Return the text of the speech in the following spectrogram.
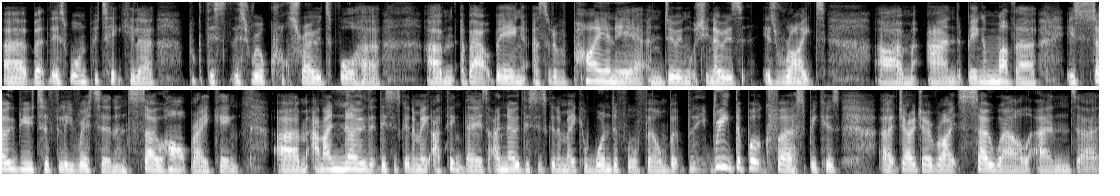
uh, but this one particular book, this this real crossroads for her um, about being a sort of a pioneer and doing what she knows is is right. Um, and being a mother is so beautifully written and so heartbreaking. Um, and I know that this is going to make. I think there's. I know this is going to make a wonderful film. But read the book first because uh, Jojo writes so well, and uh,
